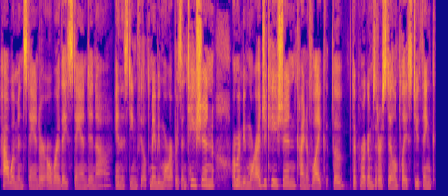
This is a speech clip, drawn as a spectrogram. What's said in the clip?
how women stand or, or where they stand in uh, in the STEAM field? Maybe more representation or maybe more education, kind of like the, the programs that are still in place. Do you think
